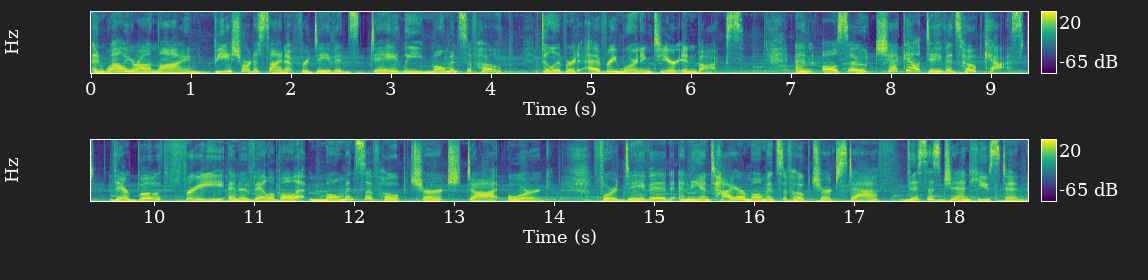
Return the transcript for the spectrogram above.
And while you're online, be sure to sign up for David's daily Moments of Hope, delivered every morning to your inbox. And also, check out David's Hopecast. They're both free and available at momentsofhopechurch.org. For David and the entire Moments of Hope Church staff, this is Jen Houston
